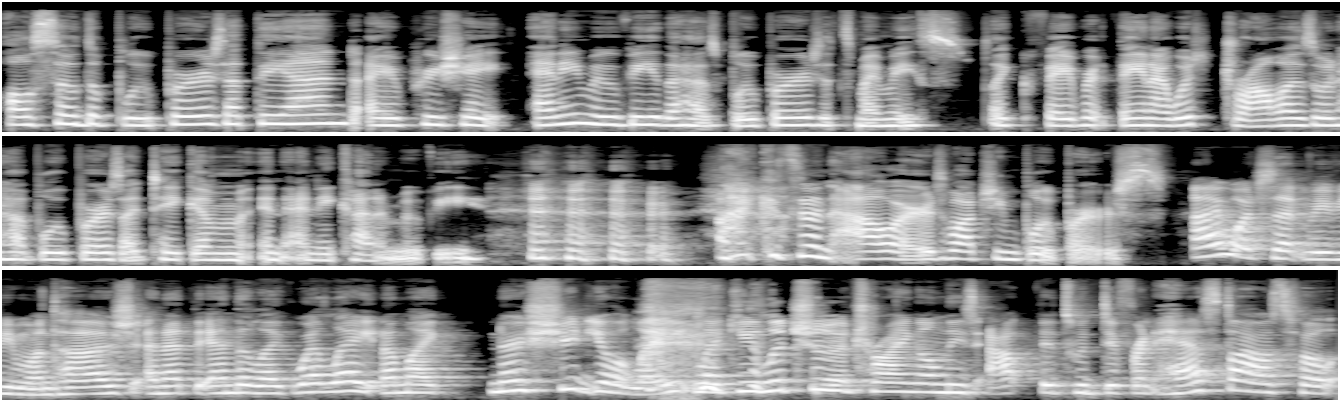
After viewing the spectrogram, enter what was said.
Also, the bloopers at the end. I appreciate any movie that has bloopers. It's my most like favorite thing. I wish dramas would have bloopers. I'd take them in any kind of movie. I could spend hours watching bloopers. I watched that movie montage, and at the end they're like, "We're late." I'm like, "No shit, you're late." Like you literally are trying on these outfits with different hairstyles for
